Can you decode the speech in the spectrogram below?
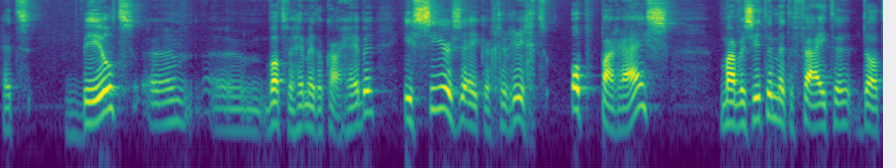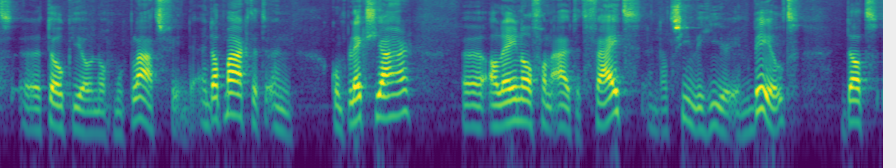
het beeld um, um, wat we met elkaar hebben, is zeer zeker gericht op Parijs. Maar we zitten met de feiten dat uh, Tokio nog moet plaatsvinden. En dat maakt het een complex jaar. Uh, alleen al vanuit het feit, en dat zien we hier in beeld, dat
